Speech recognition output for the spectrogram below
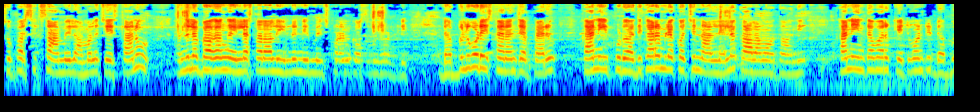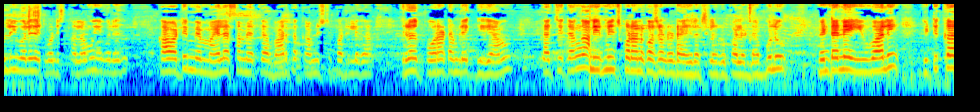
సూపర్ సిక్స్ హామీలు అమలు చేస్తాను. అందులో భాగంగా ఇళ్ళ స్థలాలు ఇల్లు నిర్మించుకోవడానికి అవసరమైనటువంటి డబ్బులు కూడా ఇస్తానని చెప్పారు. కానీ ఇప్పుడు అధికారం వచ్చి నాలుగు నెలల కాలం అవుతోంది. కానీ ఇంతవరకు ఎటువంటి డబ్బులు ఇవ్వలేదు ఎటువంటి స్థలము ఇవ్వలేదు. కాబట్టి మేము మహిళా సమైక్య భారత కమ్యూనిస్ట్ పార్టీలుగా ఈరోజు పోరాటంలోకి దిగాము. ఖచ్చితంగా నిర్మించుకోవడానికి కోసం ఐదు లక్షల రూపాయల డబ్బులు వెంటనే ఇవ్వాలి. ఇటుక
